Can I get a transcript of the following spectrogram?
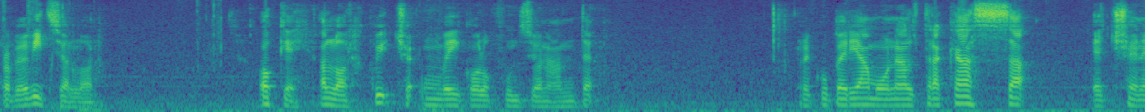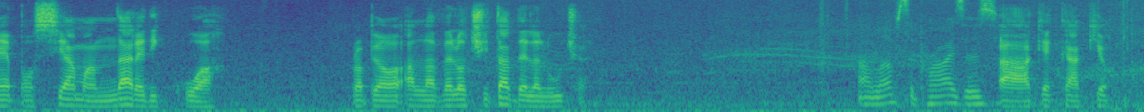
Proprio vizio allora. Ok, allora, qui c'è un veicolo funzionante. Recuperiamo un'altra cassa e ce ne possiamo andare di qua. Proprio alla velocità della luce. Ah, che cacchio.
